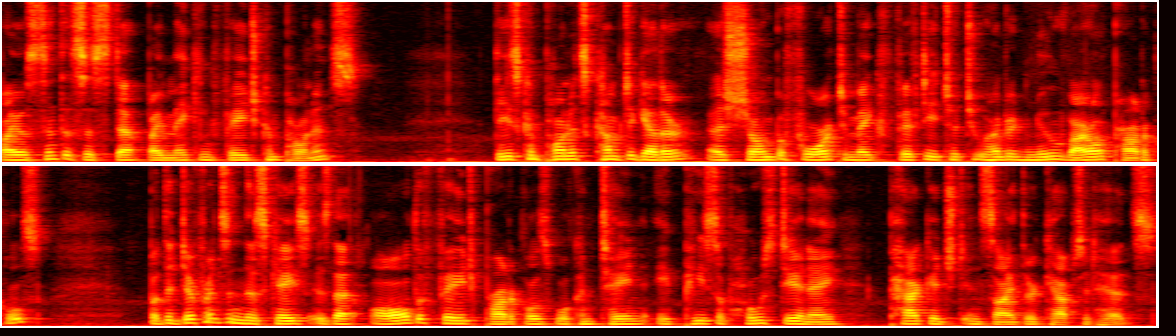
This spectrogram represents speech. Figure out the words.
biosynthesis step by making phage components. These components come together, as shown before, to make 50 to 200 new viral particles, but the difference in this case is that all the phage particles will contain a piece of host DNA packaged inside their capsid heads.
